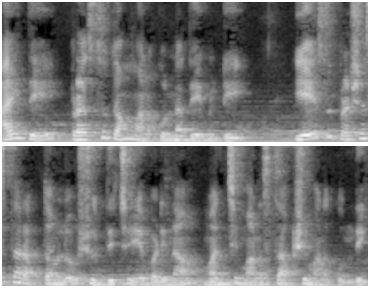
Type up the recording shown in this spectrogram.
అయితే ప్రస్తుతం మనకున్నదేమిటి? యేసు ప్రశస్త రక్తంలో శుద్ధి చేయబడిన మంచి మనస్సాక్షి మనకుంది.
